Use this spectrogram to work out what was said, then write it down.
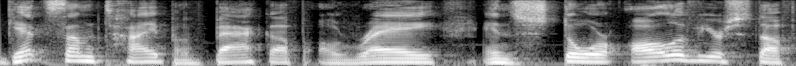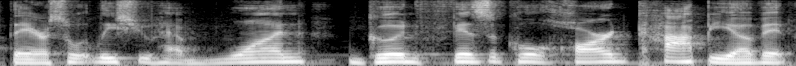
get some type of backup array and store all of your stuff there. So at least you have one good physical hard copy of it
